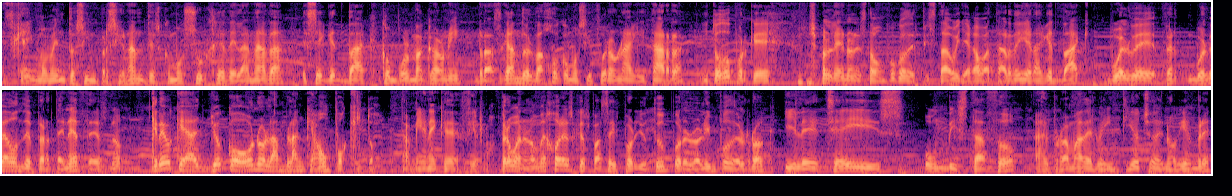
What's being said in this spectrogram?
Es que hay momentos impresionantes, como surge de la nada ese Get Back con Paul McCartney rasgando el bajo como si fuera una guitarra y todo porque John Lennon estaba un poco despistado y llegaba tarde y era Get Back, vuelve, vuelve a donde perteneces, ¿no? Creo que a Yoko Ono la han blanqueado un poquito, también hay que decirlo. Pero bueno, lo mejor es que os paséis por YouTube, por el Olimpo del Rock y le echéis un vistazo al programa del 28 de noviembre,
